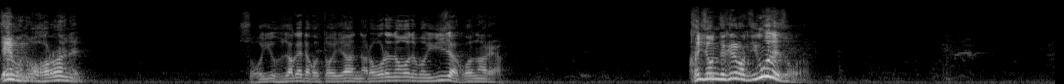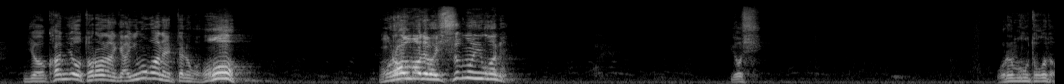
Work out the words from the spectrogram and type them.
えものは払えねえ。そういうふざけたことを言わんなら俺の方でもいいじゃんこうなりゃ。勘定できれば言おうですほら。じゃあ勘定取らなきゃ動かねえってのか。おおもらうまでは一寸も動かねえ。よし。俺も男だ。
